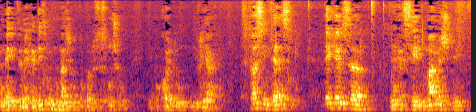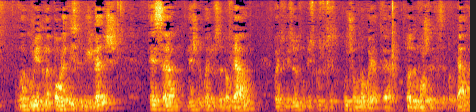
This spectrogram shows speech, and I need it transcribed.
на нейните механизми, на начинът по който се случва и по който ни влияе. Това са интересни. Те хем са някакси мамещи лакомията на погледа, иска да ги гледаш. Те са нещо, което забавлява, което визуалното изкуство се случва много рядко, то да може да те забавлява.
